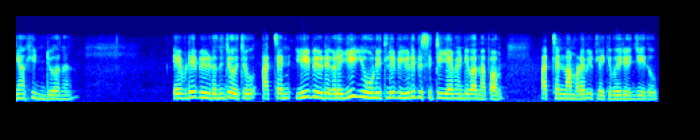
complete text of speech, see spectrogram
ഞാൻ ഹിന്ദു ആണ്. എവിടെ വീടെന്ന് ചോദിച്ചു. അച്ഛൻ ഈ വീടുകളിൽ ഈ യൂണിറ്റിൽ വീട് വിസിറ്റ് ചെയ്യാൻ വേണ്ടി വന്നപ്പം അച്ഛൻ നമ്മുടെ വീട്ടിലേക്ക് വരികയും ചെയ്തു.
